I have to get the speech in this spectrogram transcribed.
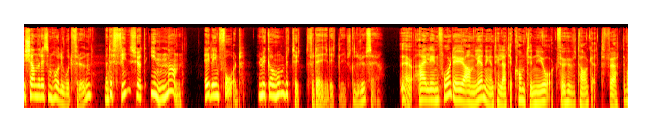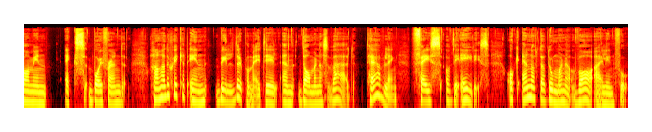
Vi känner dig som Hollywoodfrun, men det finns ju ett innan Eileen Ford. Hur mycket har hon betytt för dig i ditt liv skulle du säga? Eh, Eileen Ford är ju anledningen till att jag kom till New York för huvudtaget, För att det var min ex-boyfriend. Han hade skickat in bilder på mig till en Damernas värld-tävling, Face of the 80s. Och en av domarna var Eileen Ford.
